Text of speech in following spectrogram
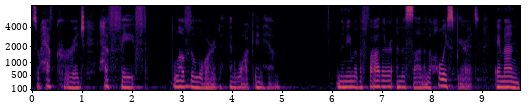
So have courage, have faith, love the Lord, and walk in Him. In the name of the Father, and the Son, and the Holy Spirit, amen.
